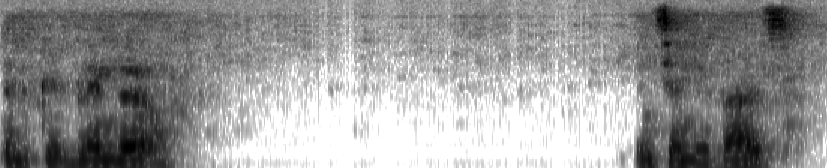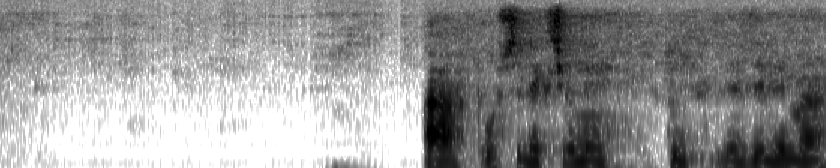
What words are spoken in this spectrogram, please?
tel que Blender, une scène de base, A pour sélectionner tous les éléments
